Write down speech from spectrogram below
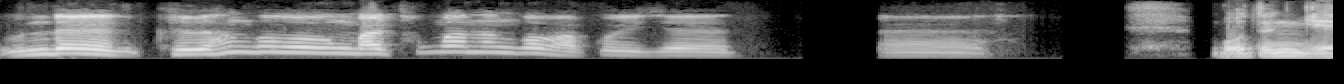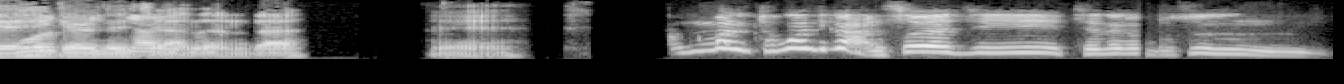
근데 그 한국말 통하는 거 갖고 이제 에, 모든 게뭘 해결되지 않는다. 예. 한국말 통하니까 안 써야지 쟤네가 무슨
